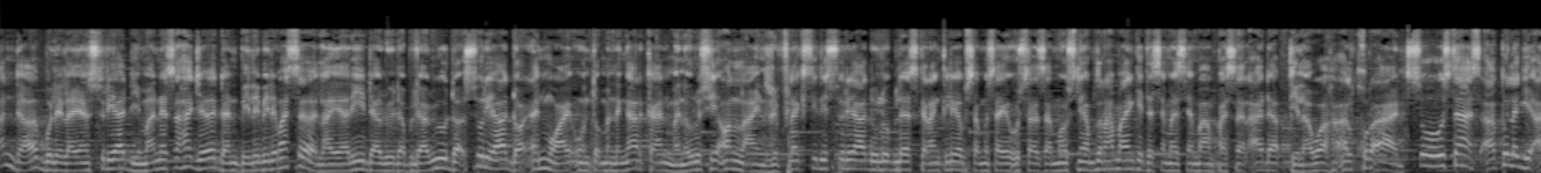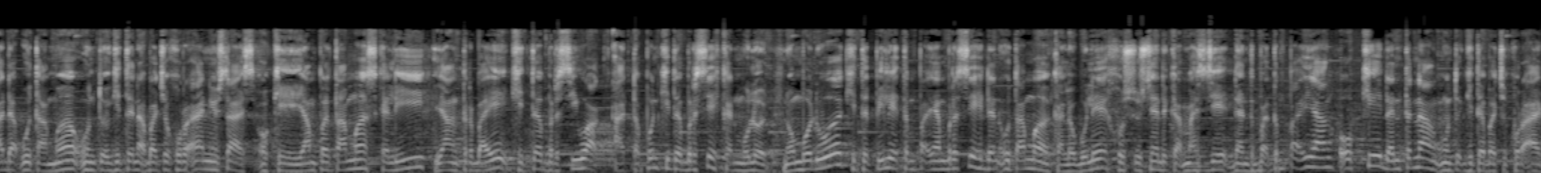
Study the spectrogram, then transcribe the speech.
Anda boleh layan Suria di mana sahaja dan bila-bila masa. Layari www.suria.my untuk mendengarkan menerusi online. Refleksi di Suria dulu bila sekarang clear bersama saya Ustaz Ahmad Husni Abdul Rahman. Kita sembang-sembang pasal adab tilawah Al-Quran. So Ustaz, apa lagi adab utama untuk kita nak baca Quran ni Ustaz? Okey, yang pertama sekali, yang terbaik kita bersiwak ataupun kita bersihkan mulut. Nombor dua, kita pilih tempat yang bersih dan utama. Kalau boleh, khususnya dekat masjid dan tempat-tempat yang okey dan tenang untuk kita baca Quran.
